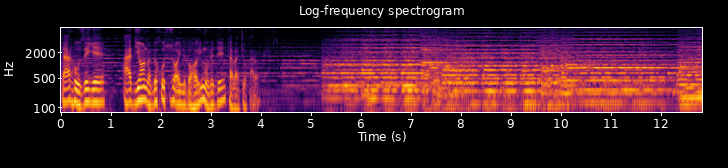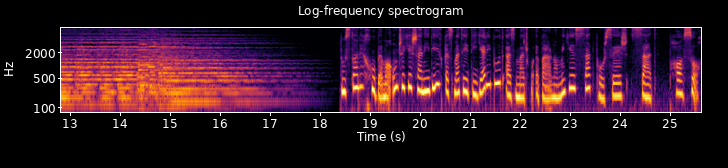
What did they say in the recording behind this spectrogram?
در حوزه ادیان و به خصوص آین بهایی مورد توجه قرار گرفت. دوستان خوب ما. اونچه که شنیدید قسمت دیگری بود از مجموعه برنامه 100 پرسش 100 پاسخ.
